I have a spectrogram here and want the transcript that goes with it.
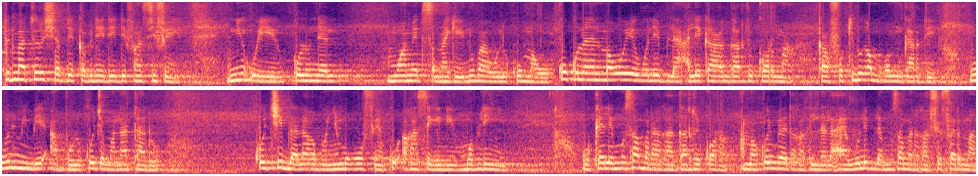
primature chef de cabinet de défense fɛ ni o ye colonel mohamed samaki n'u b'a wele ko mago ko kolonɛli mago ye wele bila ale ka garde corps ma k'a fɔ k'i bɛ ka mɔgɔ min garde mobili min bɛ a bolo ko jamana ta don ko ci bilala ka bɔ ɲɛmɔgɔw fɛ ko a ka segin ni mobili ye o kɛlen musa mara ka garde corps a ma ko in bɛ daga kelen la a ye wele bila musa mara ka chauffeur ma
